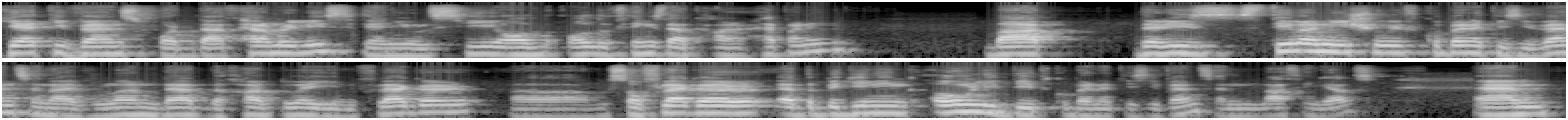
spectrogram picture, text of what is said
get events for that Helm release, and you'll see all, all the things that are happening. but there is still an issue with Kubernetes events, and I've learned that the hard way in Flagger. Um, so Flagger at the beginning only did Kubernetes events and nothing else. And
